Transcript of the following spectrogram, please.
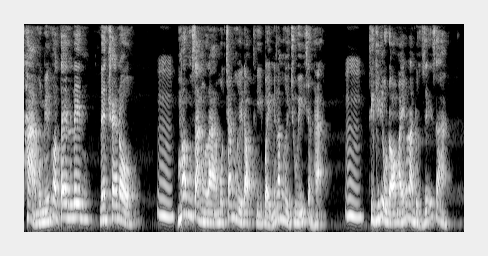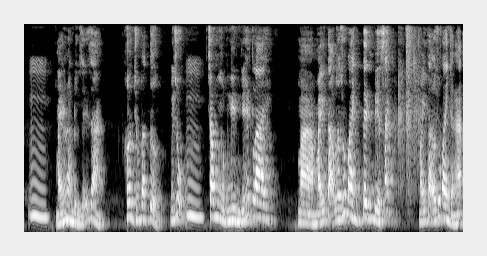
thả một miếng content lên lên channel ừ. mong rằng là 100 người đọc thì 75 người chú ý chẳng hạn ừ. thì cái điều đó máy nó làm được dễ dàng ừ. máy nó làm được dễ dàng hơn chúng ta tưởng ví dụ ừ. trong một nghìn cái headline mà máy tạo ra giúp anh tên bìa sách máy tạo ra giúp anh chẳng hạn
